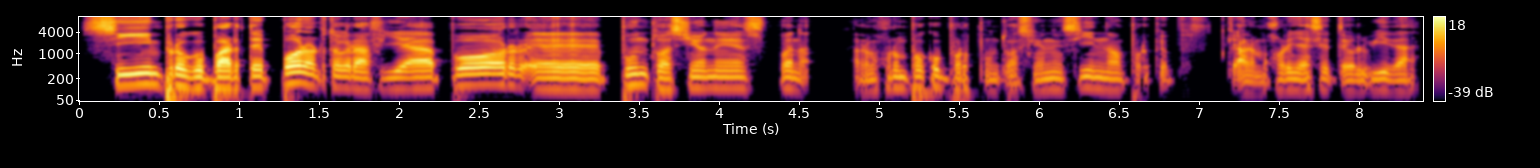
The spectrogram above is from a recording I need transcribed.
sin preocuparte por ortografía, por eh, puntuaciones, bueno, a lo mejor un poco por puntuaciones sí, ¿no? Porque pues, a lo mejor ya se te olvida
